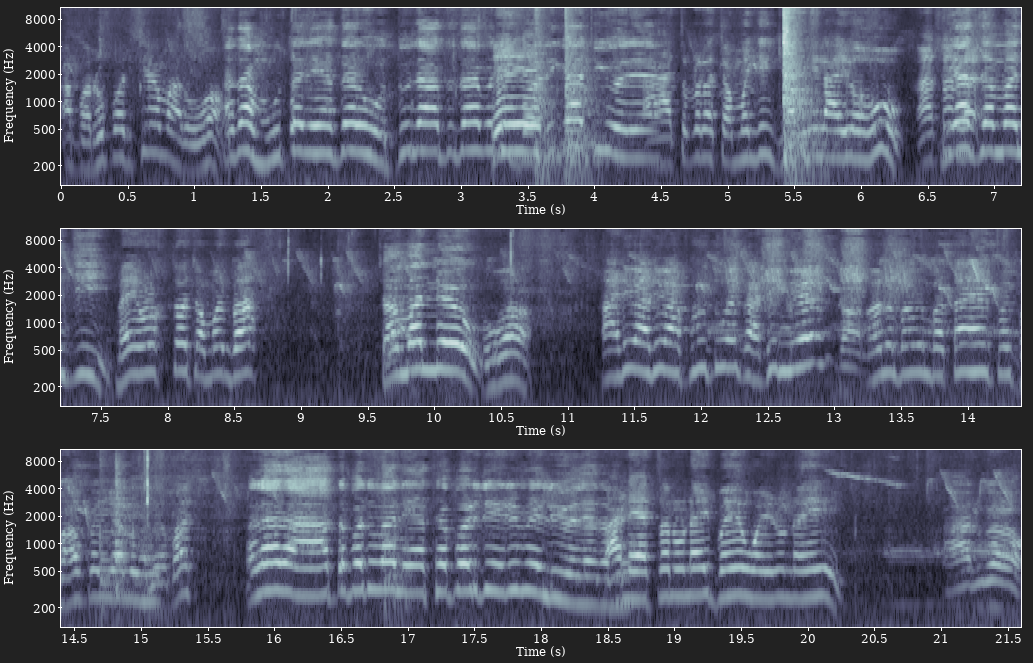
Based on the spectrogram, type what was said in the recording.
આ ભરવું પડશે અમારું હો. આ હું તો નહીં અત્યારે હોતું ના હતું તારે બધું. ભરી કાઢ્યું રે. આ તો પેલા ચમનજી ઘેરની લાવ્યો હું. આ તો ચમનજી? નહીં ઓળખતો ચમનભા? ચમન ને એવું? આડી આર્યું આપણું તું એ કાઢી મેળ અને તમે બતાય કોઈ ભાવ કરી આલું હું. બસ અલે આ તો બધું આ નેથે પડ્યું એરી મેલ્યું એટલે આ નેથાનું નહીં ભાઈ વયનું નહીં. હારું ગયો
